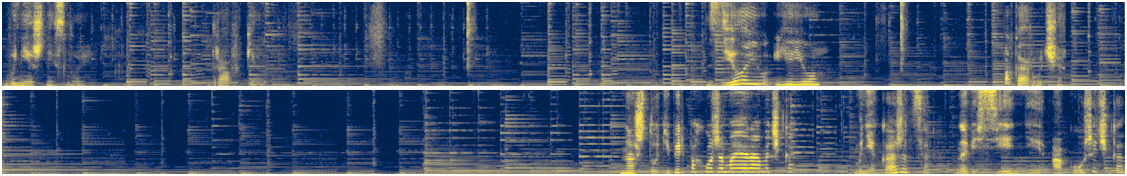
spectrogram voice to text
внешний слой травки. Сделаю ее покороче. На что теперь похожа моя рамочка? Мне кажется, на весеннее окошечко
